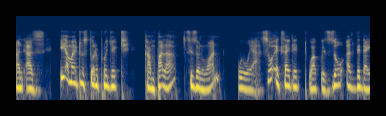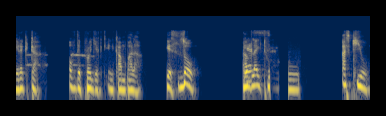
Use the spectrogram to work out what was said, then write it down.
And as My True Story Project Kampala Season 1, we were so excited to work with Zoey as the director of the project in Kampala. Yes, Zoey, I would Yes. like to ask you,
